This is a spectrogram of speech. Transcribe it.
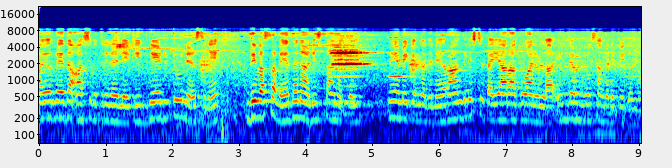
ആയുർവേദ ആശുപത്രികളിലേക്ക് ഗ്രേഡ് ടു നഴ്സിനെ ദിവസവേതനാടിസ്ഥാനത്തിൽ നിയമിക്കുന്നതിന് റാങ്ക് ലിസ്റ്റ് തയ്യാറാക്കുവാനുള്ള ഇന്റർവ്യൂ സംഘടിപ്പിക്കുന്നു.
